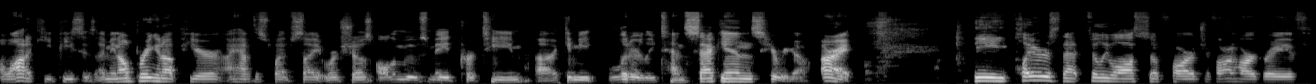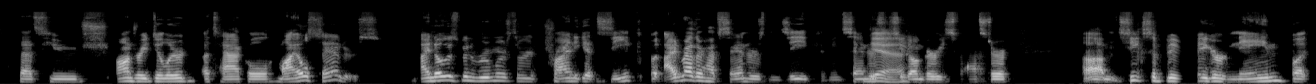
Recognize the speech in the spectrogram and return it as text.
a lot of key pieces. I mean, I'll bring it up here. I have this website where it shows all the moves made per team. Uh, give me literally 10 seconds. Here we go. All right. The players that Philly lost so far Javon Hargrave, that's huge. Andre Dillard, a tackle. Miles Sanders. I know there's been rumors they're trying to get Zeke, but I'd rather have Sanders than Zeke. I mean, Sanders Yeah. is younger, he's faster. Um, Zeke's a big, bigger name, but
